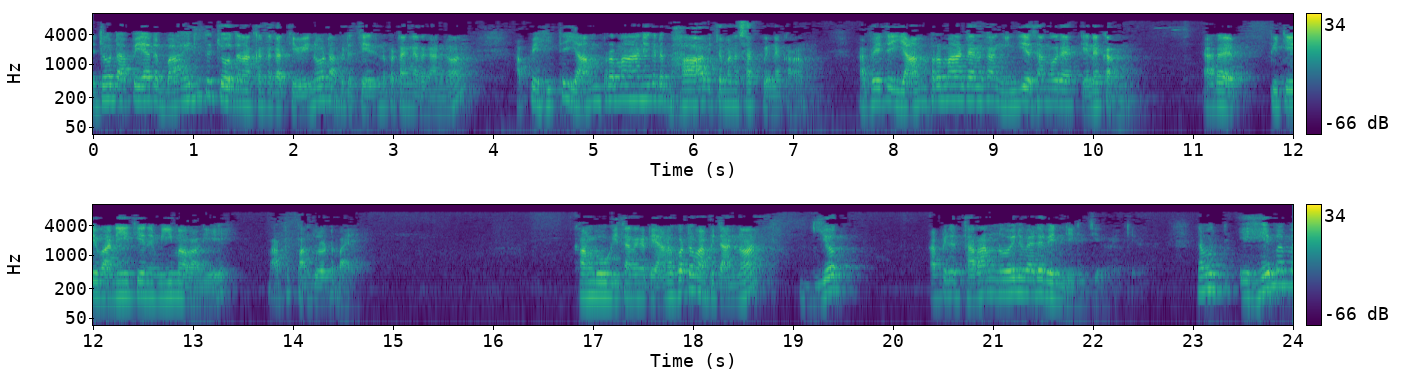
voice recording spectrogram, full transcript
එතකොට අපේ යට බාහිරට චෝදනා කරන ගතිය වෙනකොට අපිට තේරෙන පටන් අර ගන්නවා අපේ හිත යම් ප්‍රමාණයකට භාවිත මනසක් වෙනකම් අපේ හිත යම් ප්‍රමාණයට යනකම් ඉන්දිය සංවරයක් එනකම් අර පිටේ වනේ තියෙන මීම වගේ අපි පඳුරට බයයි. කම්බෝගි තැනකට යනකොටම අපි දන්නවා ගියොත් අපිට තරම් නොවන වැඩ වෙන්න ඉඩ තියෙනවා කියලා. නමුත් එහෙමම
